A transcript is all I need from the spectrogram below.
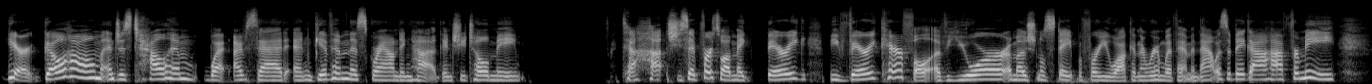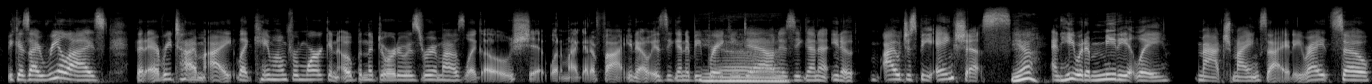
here, go home and just tell him what I've said and give him this grounding hug. And she told me, to hu- she said first of all make very be very careful of your emotional state before you walk in the room with him. And that was a big aha for me because i realized that every time i like came home from work and opened the door to his room i was like oh shit what am i going to find? You know is he going to be breaking down? Is he going to you know? I would just be anxious. Yeah. and he would immediately match my anxiety, right? So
